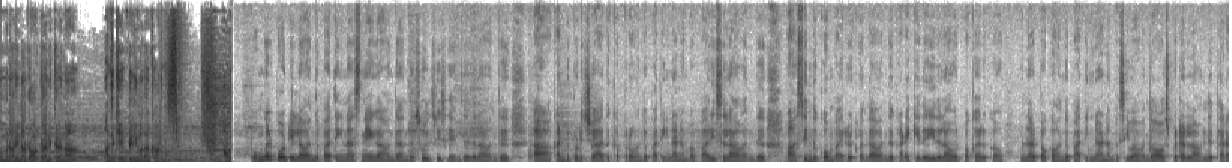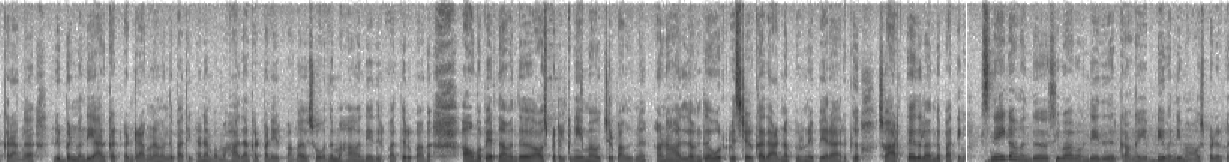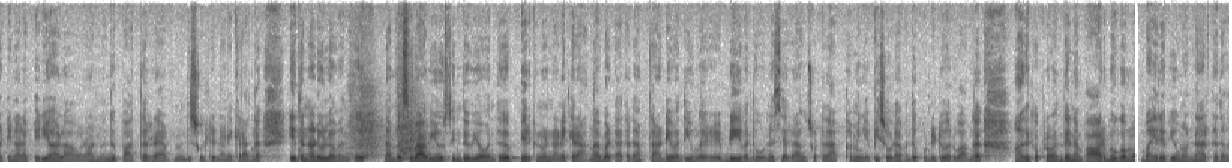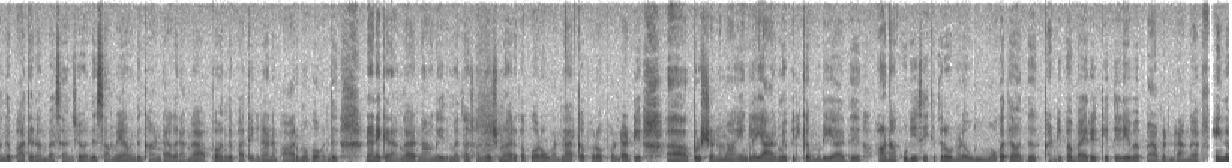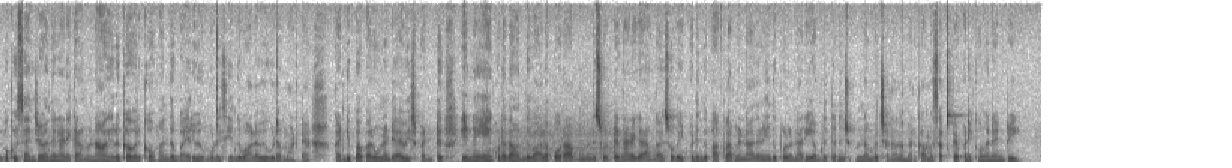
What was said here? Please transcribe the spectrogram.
உங்க முன்னாடி நான் டாக்டரா நிக்கிறேன்னா அதுக்கு என் பெரியமா தான் காரணம் பொங்கல் போட்டியில் வந்து பார்த்திங்கன்னா ஸ்னேகா வந்து அந்த சூழ்ச்சி செஞ்சதெல்லாம் வந்து கண்டுபிடிச்சி அதுக்கப்புறம் வந்து பார்த்திங்கன்னா நம்ம பரிசுலாம் வந்து சிந்துக்கும் பைரவுக்கும் தான் வந்து கிடைக்கிது. இதெல்லாம் ஒரு பக்கம் இருக்கும். இன்னொரு பக்கம் வந்து பார்த்திங்கன்னா நம்ம சிவா வந்து ஹாஸ்பிட்டல்லாம் வந்து திறக்கறாங்க. ரிப்பன் வந்து யார் கட் பண்ணுறாங்கன்னா வந்து பார்த்திங்கன்னா நம்ம மகா தான் கட் பண்ணியிருப்பாங்க. ஸோ வந்து மகா வந்து எதிர்பார்த்துருப்பாங்க. அவங்க பேர் தான் வந்து ஹாஸ்பிட்டலுக்கு நேமாக வச்சுருப்பாங்கன்னு. ஆனால் அதில் வந்து ஒரு ட்விஸ்ட் இருக்குது அது அன்னபூர்ணி பேராக இருக்குது ஸோ அடுத்த இதில் வந்து பார்த்திங்க ஸ்னேகா வந்து சிவாவை வந்து எதிர்க்காங்க. எப்படி வந்து இவன் ஹாஸ்பிட்டல் கட்டி நல்லா பெரிய பெரிய ஆளாகிறான்னு வந்து பார்த்துட்றேன் அப்படின்னு வந்து சொல்லிட்டு நினைக்கிறாங்க. இது நடுவில் வந்து நம்ம சிவாவையும் சிந்துவையும் வந்து பெருக்கணும்னு நினைக்கிறாங்க. பட் அதெல்லாம் தாண்டி வந்து இவங்க எப்படி வந்து ஒன்று சேர்றாங்கன்னு சொல்லிட்டு அப்கமிங் எபிசோடாக வந்து கொண்டுட்டு வருவாங்க. அதுக்கப்புறம் வந்து நம்ம ஆறுமுகமும் பைரவியும் ஒன்றா இருக்கிறத வந்து பார்த்து நம்ம சஞ்சய் வந்து செமையாக வந்து காண்டாகிறாங்க. அப்போ வந்து பார்த்திங்கன்னா நம்ம ஆறுமுகம் வந்து நினைக்கிறாங்க. நாங்கள் இது மாதிரி தான் சந்தோஷமாக இருக்க போகிறோம் ஒன்றா இருக்க போகிறோம் பொண்டாட்டி ஆஹ், எங்களை யாருமே பிரிக்க முடியாது. ஆனால் கூடிய சீக்கிரத்தில் உன்னோட முகத்தை வந்து கண்டிப்பாக பைரவிக்கே தெரிய வைப்பேன் அப்படின்றாங்க. இந்த பக்கம் சஞ்சய் வந்து நினைக்கிறாங்க நான் இருக்க வரைக்கும் வந்து பைரவி உங்க கூட சேர்ந்து வாழவே விட மாட்டேன். கண்டிப்பாக பாரு உன்னை டேவிஸ் பண்ணிட்டு என்ன என் கூட தான் வந்து வாழ போகிறா அப்படின்னு வந்து சொல்லிட்டு நினைக்கிறாங்க. ஸோ வெயிட் பண்ணி பார்க்கலாம் என்ன அதுன்னு இது போல் நிறைய அப்படி தெரிஞ்சுக்கணும் நம்ம சேனலை மறக்காமல் சப்ஸ்கிரைப் பண்ணிக்கோங்க. நன்றி.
